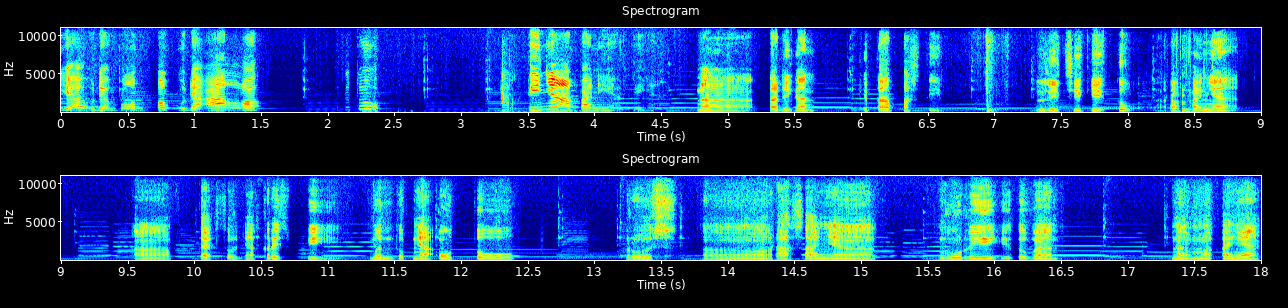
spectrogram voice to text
ya udah melempem udah alot itu tuh artinya apa nih artinya? Nah tadi kan kita pasti beli ciki itu harapannya uh, teksturnya crispy bentuknya utuh terus uh, rasanya gurih gitu kan. Nah makanya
